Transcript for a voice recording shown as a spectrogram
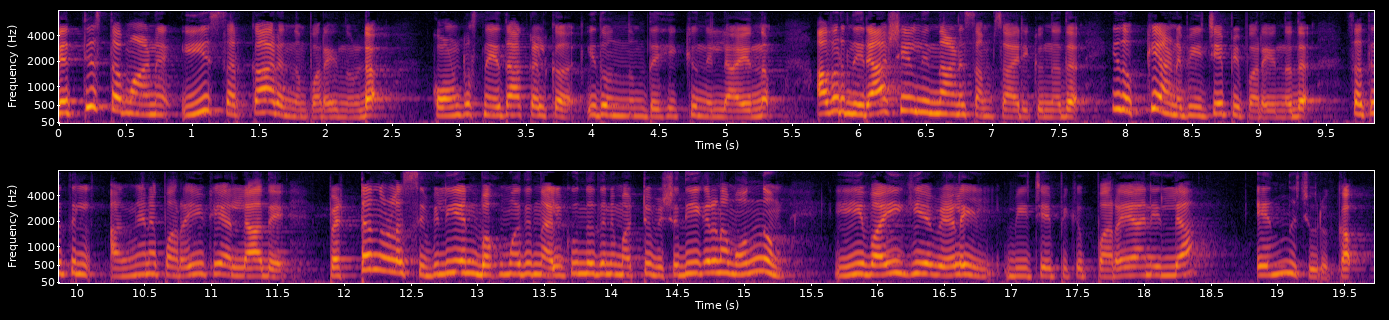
വ്യത്യസ്തമാണ് ഈ സർക്കാർ എന്നും പറയുന്നുണ്ട്. കോൺഗ്രസ് നേതാക്കൾക്ക് ഇതൊന്നും ദഹിക്കുന്നില്ല എന്നും അവർ നിരാശയിൽ നിന്നാണ് സംസാരിക്കുന്നത്. ഇതൊക്കെയാണ് ബി ജെ പി പറയുന്നത്. സത്യത്തിൽ അങ്ങനെ പറയുകയല്ലാതെ പെട്ടെന്നുള്ള സിവിലിയൻ ബഹുമതി നൽകുന്നതിന് മറ്റു വിശദീകരണമൊന്നും ഈ വൈകിയ വേളയിൽ ബി ജെ പിക്ക് പറയാനില്ല എന്ന് ചുരുക്കം.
